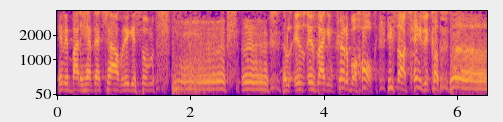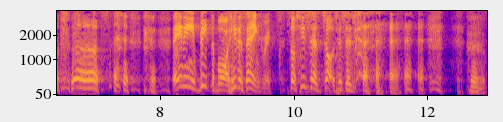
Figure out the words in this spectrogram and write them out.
Anybody have that child, but they get so, it's, it's like Incredible Hulk. He started changing color. Ain't even beat the boy. He just angry. So she says, she says,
